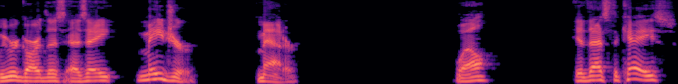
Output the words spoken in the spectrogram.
We regard this as a major matter. Well, if that's the case,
